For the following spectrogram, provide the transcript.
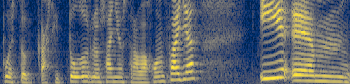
puesto que casi todos los años trabajo en fallas. Y eh,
